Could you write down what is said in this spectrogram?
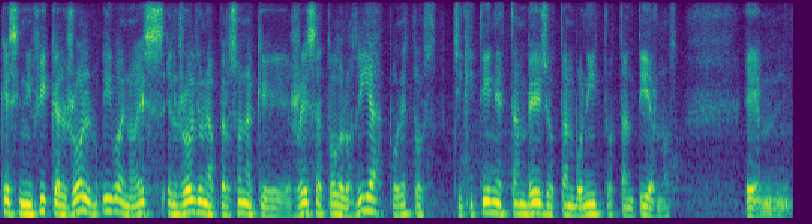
¿Qué significa el rol? Y bueno, es el rol de una persona que reza todos los días por estos chiquitines tan bellos, tan bonitos, tan tiernos, em,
